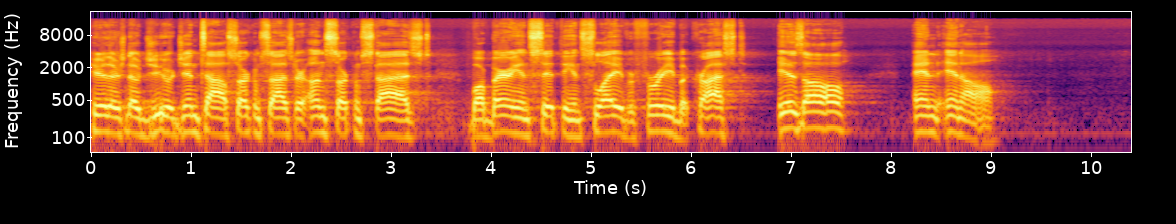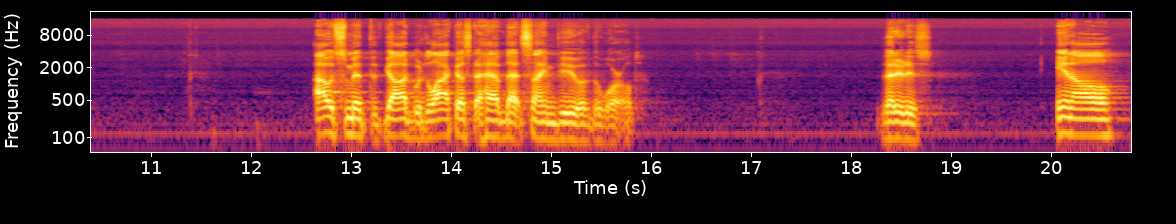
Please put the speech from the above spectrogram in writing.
here there's no Jew or Gentile, circumcised or uncircumcised, barbarian, Scythian, slave or free, but Christ is all and in all? I would submit that God would like us to have that same view of the world. That it is in all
